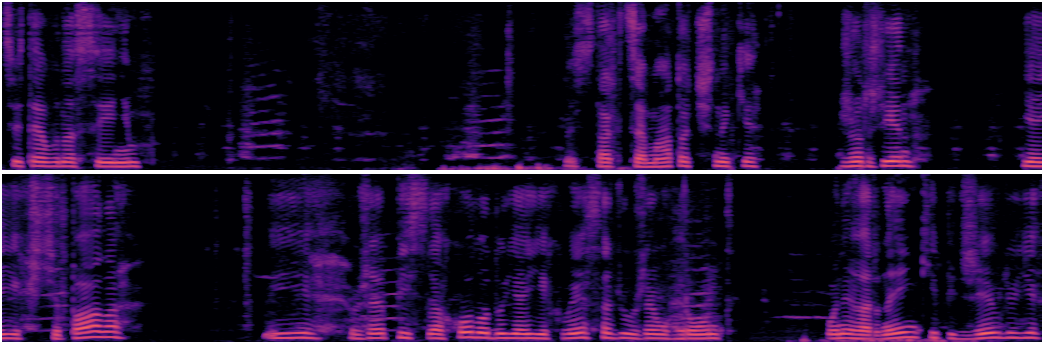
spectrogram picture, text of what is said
цвіте вона синім. Ось так це маточники жоржин. Я їх щипала і вже після холоду я їх висаджу вже в ґрунт. Вони гарненькі, підживлю їх.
